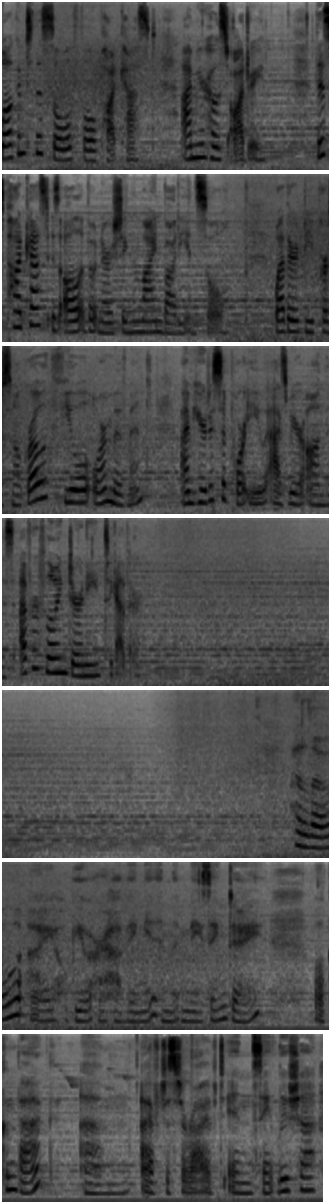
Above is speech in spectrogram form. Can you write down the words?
Welcome to the Soul Full podcast. I'm your host, Audrey. This podcast is all about nourishing the mind, body, and soul. Whether it be personal growth, fuel, or movement, I'm here to support you as we are on this ever flowing journey together. Hello, I hope you are having an amazing day. Welcome back. Um, I've just arrived in St. Lucia.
